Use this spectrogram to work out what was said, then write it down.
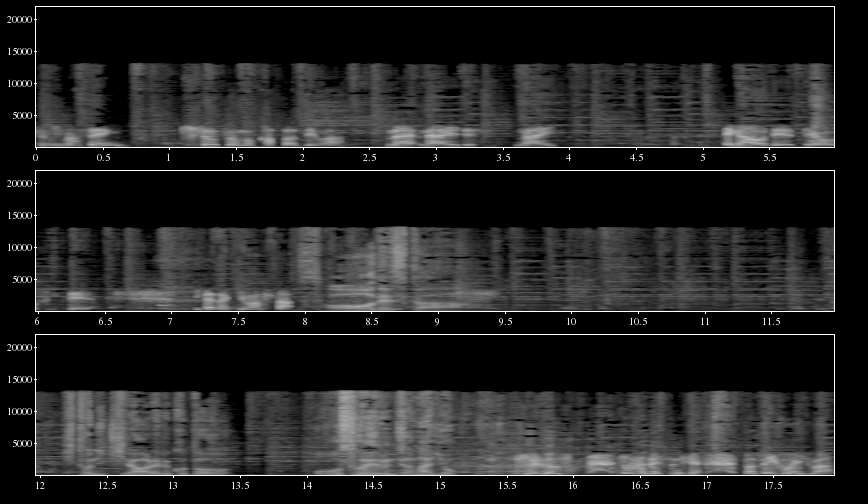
すみません、気象庁の方ではなないです、ない。笑顔で手を振っていただきました。そうですか。人に嫌われることを恐れるんじゃないよ。そうですね、とても今、はい、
